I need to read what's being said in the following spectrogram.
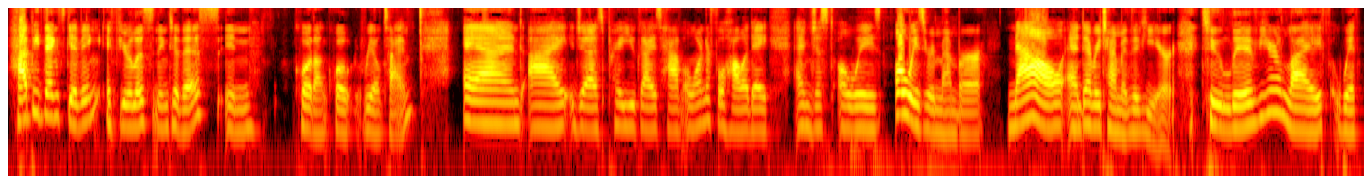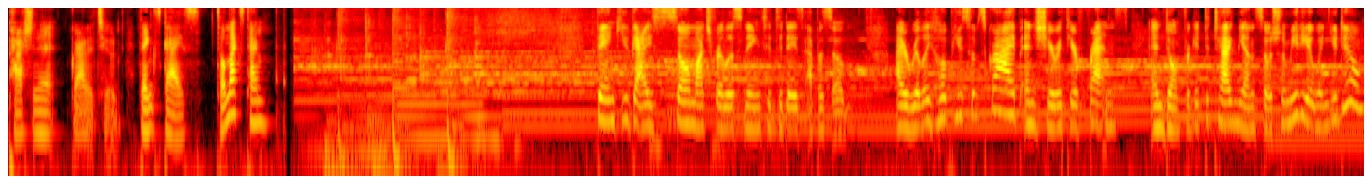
happy Thanksgiving if you're listening to this in quote unquote real time. And I just pray you guys have a wonderful holiday and just always, always remember now and every time of the year to live your life with passionate gratitude. Thanks, guys. Till next time. Thank you guys so much for listening to today's episode. I really hope you subscribe and share with your friends. And don't forget to tag me on social media when you do.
